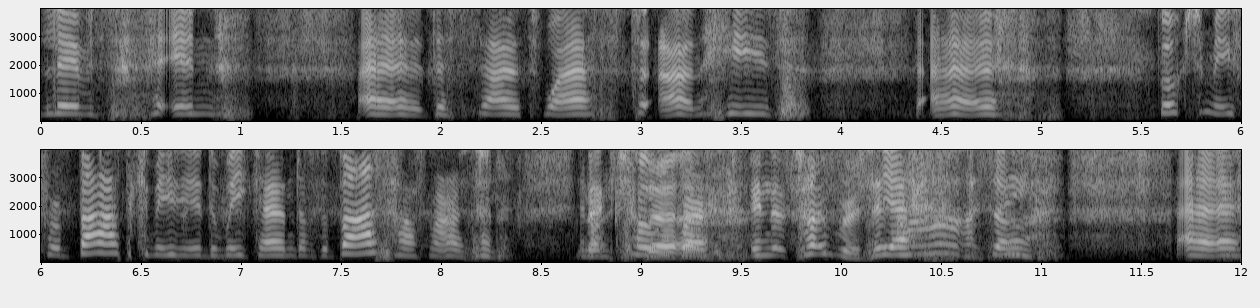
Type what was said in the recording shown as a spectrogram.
lives in uh, the southwest and he's uh, booked me for Bath Comedia the weekend of the Bath Half Marathon in Next October. Uh, in October, is it? yeah, Ah, I so see. uh,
